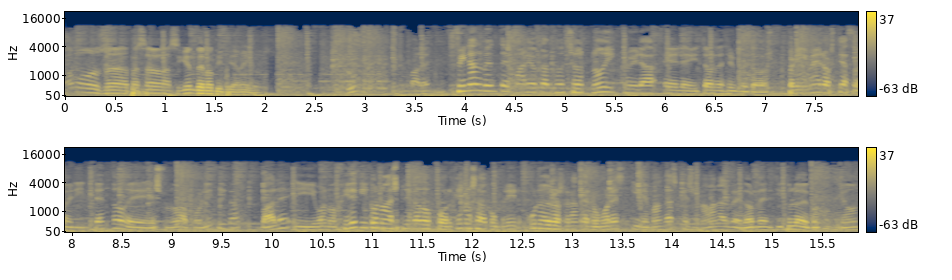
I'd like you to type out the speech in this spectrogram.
Vamos a pasar a la siguiente noticia, amigos. Vale. Finalmente Mario Kart 8 no incluirá el editor de circuitos. Primer hostiazo de Nintendo de su nueva política, ¿vale? Y bueno, Hideki Kono ha explicado por qué no se va a cumplir uno de los grandes rumores y demandas que sonaban alrededor del título de conducción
